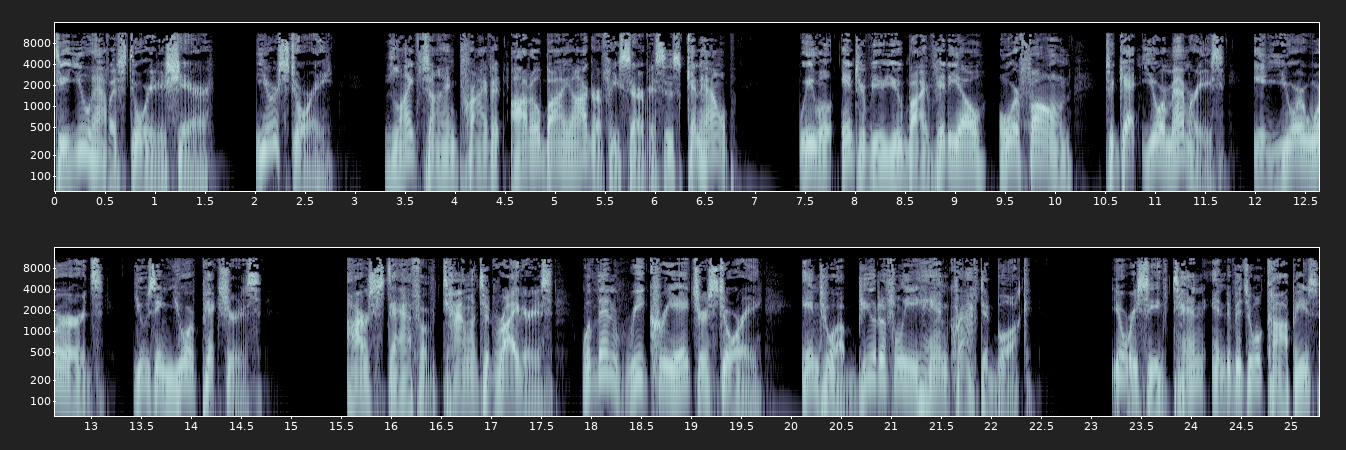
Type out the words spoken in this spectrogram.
Do you have a story to share? Your story. Lifetime Private Autobiography Services can help. We will interview you by video or phone to get your memories in your words using your pictures. Our staff of talented writers will then recreate your story into a beautifully handcrafted book. You'll receive 10 individual copies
